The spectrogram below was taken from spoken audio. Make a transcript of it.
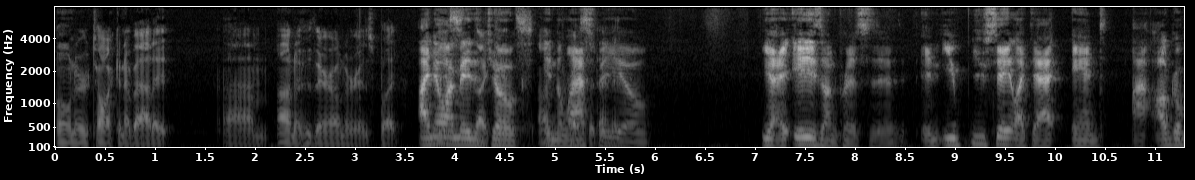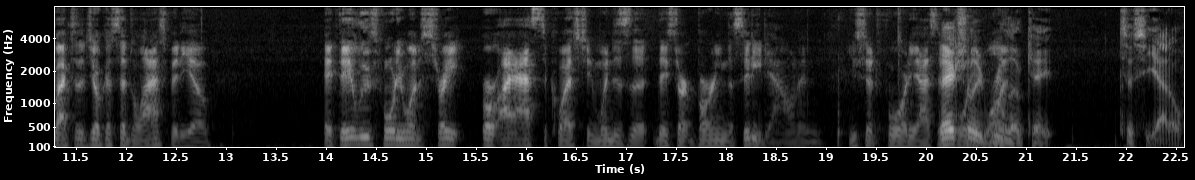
Owner talking about it. Um, I don't know who their owner is, but I know I made the like, joke in the last video. Yeah, it is unprecedented, and you you say it like that, and I, I'll go back to the joke I said in the last video. If they lose forty-one straight, or I asked the question, when does the they start burning the city down? And you said forty. I said They actually 41. relocate to Seattle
